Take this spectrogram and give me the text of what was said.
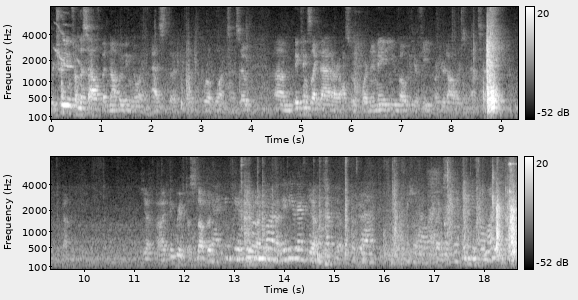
retreating from the south but not moving north as the, the world warms. And so, um, big things like that are also important, and maybe you vote with your feet or your dollars in that sense. Yeah. Yeah, I think we have to stop it. Yeah, I think we have You and I to move on, but maybe you guys can Yeah. catch up the Okay. official hour. Thanks. Well, thank you so much.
